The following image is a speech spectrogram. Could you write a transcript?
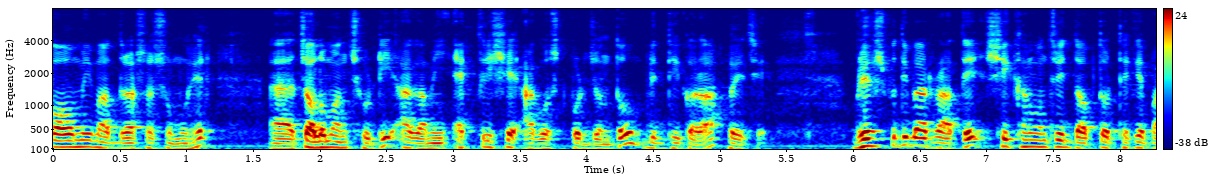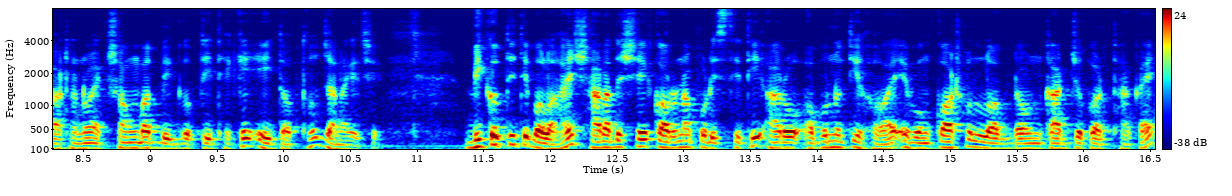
কওমি মাদ্রাসা সমূহের চলমান ছুটি আগামী একত্রিশে আগস্ট পর্যন্ত বৃদ্ধি করা হয়েছে। বৃহস্পতিবার রাতে শিক্ষামন্ত্রীর দপ্তর থেকে পাঠানো এক সংবাদ বিজ্ঞপ্তি থেকে এই তথ্য জানা গেছে। বিজ্ঞপ্তিতে বলা হয়, সারা দেশে করোনা পরিস্থিতি আরও অবনতি হওয়ায় এবং কঠোর লকডাউন কার্যকর থাকায়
